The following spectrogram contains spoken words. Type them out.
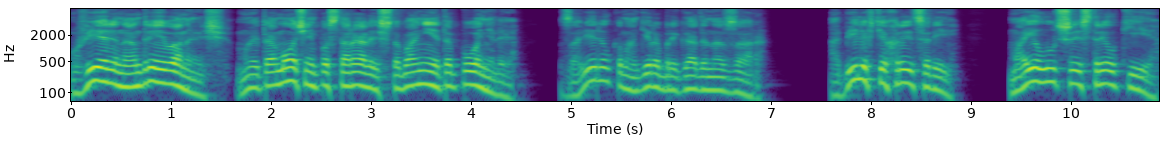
Уверен, Андрей Иванович. Мы там очень постарались, чтобы они это поняли, заверил командира бригады Назар. А били в тех рыцарей мои лучшие стрелки.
